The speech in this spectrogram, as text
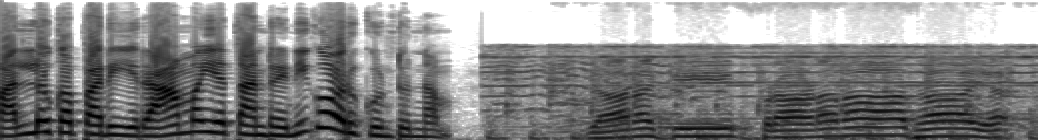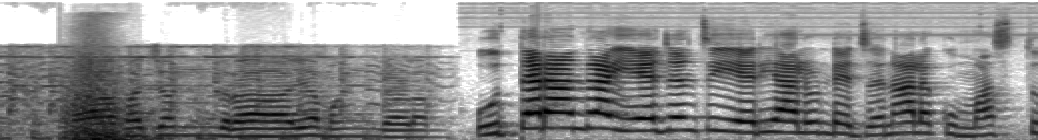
మల్లొక పరి రామయ్య తండ్రిని కోరుకుంటున్నాం. జానకీ ప్రాణనాథాయ రామచంద్రాయ మంగళం. ఉత్తరాంధ్ర ఏజెన్సీ ఏరియాలుండే జనాలకు మస్తు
